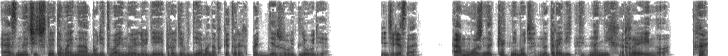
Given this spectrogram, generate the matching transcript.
А значит, что эта война будет войной людей против демонов, которых поддерживают люди. Интересно, а можно как-нибудь натравить на них Рейну? Ха!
